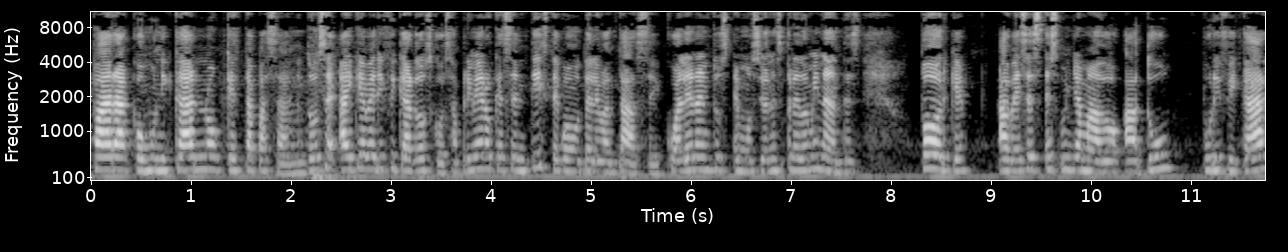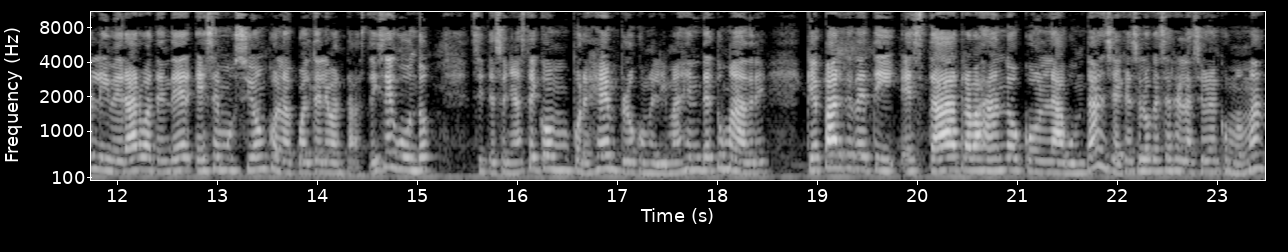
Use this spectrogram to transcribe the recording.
para comunicarnos qué está pasando. Entonces hay que verificar dos cosas. Primero, qué sentiste cuando te levantaste, cuáles eran tus emociones predominantes, porque a veces es un llamado a tú purificar, liberar o atender esa emoción con la cual te levantaste. Y segundo, si te soñaste con, por ejemplo, con la imagen de tu madre, ¿qué parte de ti está trabajando con la abundancia? Que es lo que se relaciona con mamá.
